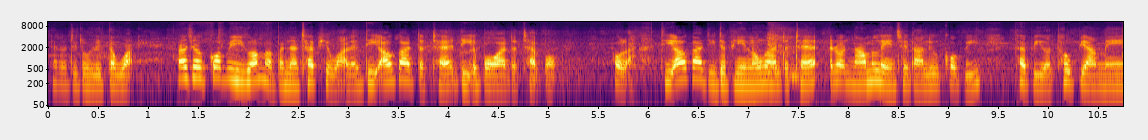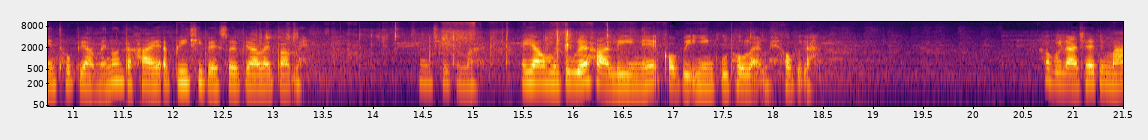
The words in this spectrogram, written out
အဲ့တော့ဒီလိုလေးတဝိုက်အဲ့တော့ copy ရွာမှာဘယ်နှထပ်ဖြစ်သွားလဲဒီအောက်ကတစ်ထပ်ဒီအပေါ်ကတစ်ထပ်ပေါ့ဟုတ်လားဒီအောက်ကဒီတပြင်းလုံးကတစ်ထပ်အဲ့တော့နားမလည်ချက်တာလေးကို copy ထပ်ပြီးတော့ထုတ်ပြမယ်ထုတ်ပြမယ်နော်တခါရဲ့အပီးချိပဲဆွဲပြလိုက်ပါမယ်အဲ့ချက်ဒီမှာအယောင်မတူတဲ့ဟာလေးနဲ့ copy အရင်ကူထုတ်လိုက်မယ်ဟုတ်ပြီလား ဟုတ်ပြီလားချက်ဒီမှာ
